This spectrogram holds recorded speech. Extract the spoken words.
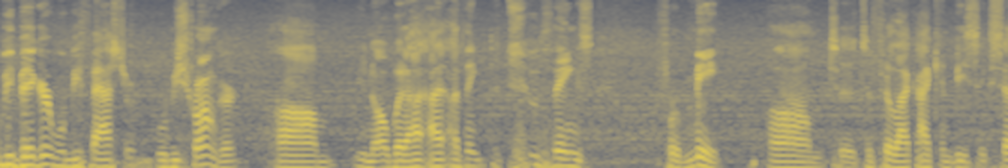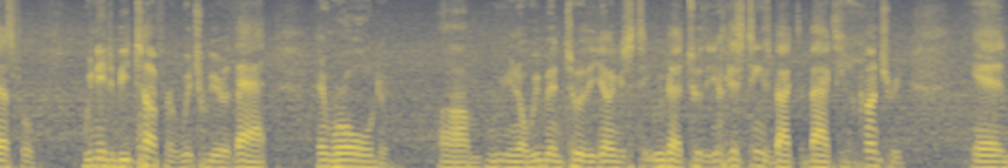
be bigger, we'll be faster, we'll be stronger. Um, you know, but I, I think the two things for me um, to, to feel like I can be successful, we need to be tougher, which we are that, and we're older. Um, you know, we've been two of the youngest. Te- we've had two of the youngest teams back to back in the country, and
